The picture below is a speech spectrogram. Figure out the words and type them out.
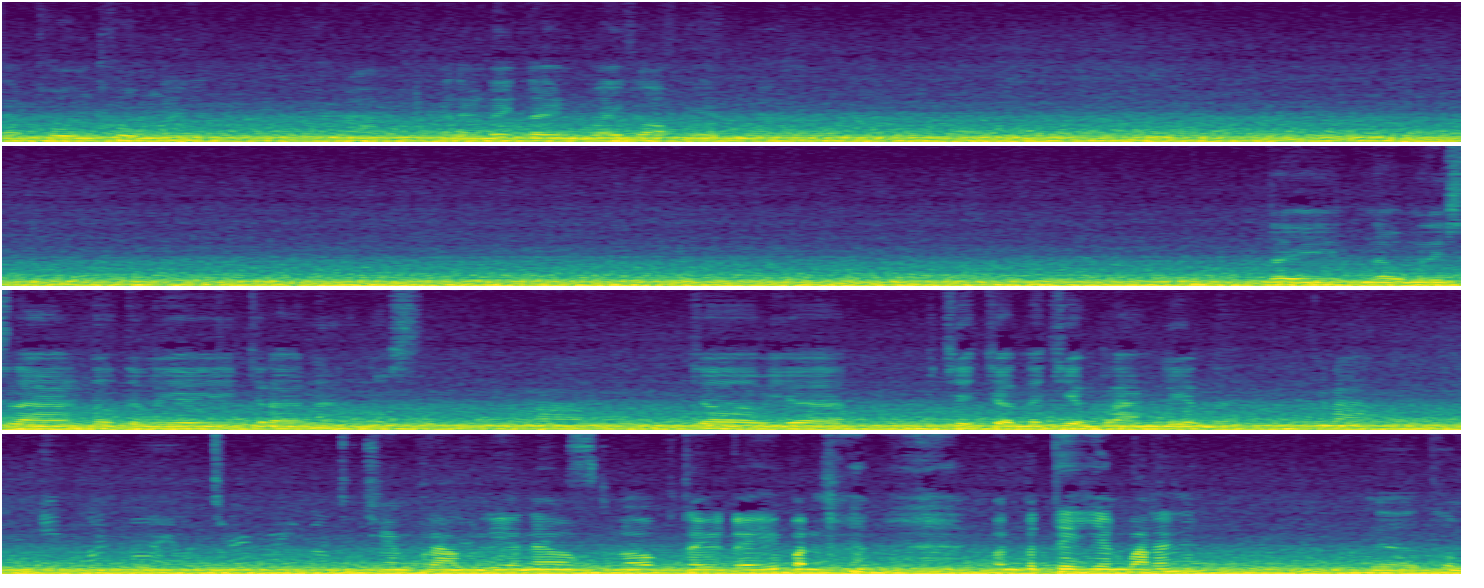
នៅភូមិភូមិហ្នឹងអាហ្នឹងដីដីໄວកប់យើងដី នៅមនីស្រានៅទលាយច្រើនណានោះចើវាជាជននៅជាង5លានដែរកណា In one mile, turn right onto ជាង5លានណាដល់ទៅដីប៉ុនប៉ុនប្រទេសយើងបាត់ហើយណានេះធំ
